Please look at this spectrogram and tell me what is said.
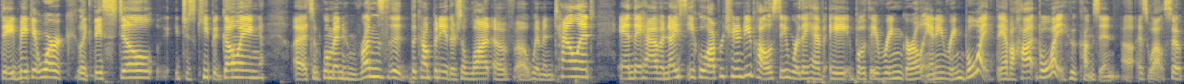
they make it work. Like they still just keep it going. Uh, it's a woman who runs the, the company. There's a lot of uh, women talent, and they have a nice equal opportunity policy where they have a both a ring girl and a ring boy. They have a hot boy who comes in uh, as well. So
